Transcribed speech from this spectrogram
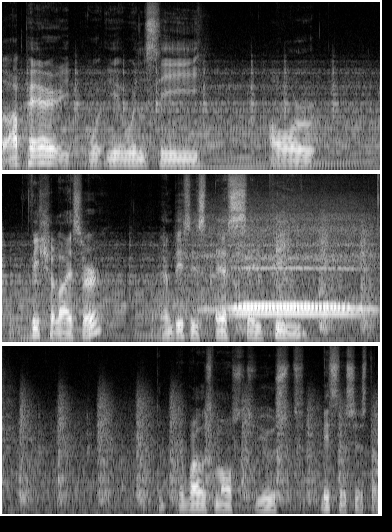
So up here you will see our visualizer and this is SAP, the world's most used business system.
